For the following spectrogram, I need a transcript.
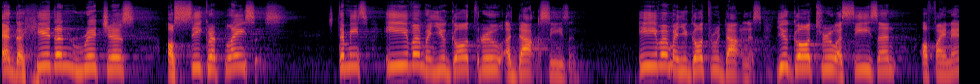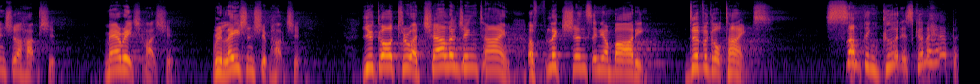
and the hidden riches of secret places. That means even when you go through a dark season, even when you go through darkness, you go through a season of financial hardship, marriage hardship, relationship hardship. You go through a challenging time, afflictions in your body, difficult times. Something good is going to happen.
